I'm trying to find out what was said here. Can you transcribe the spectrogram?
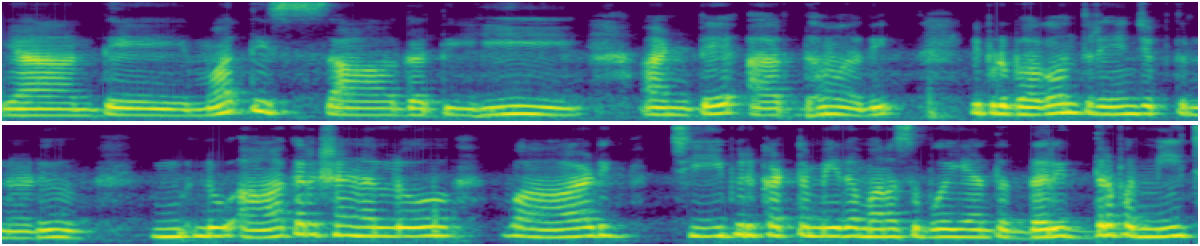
యాంతే మతి సాగతి అంటే అర్థం అది. ఇప్పుడు భగవంతుడు ఏం చెప్తున్నాడు? నువ్వు ఆఖరి క్షణంలో వాడి చీపిరి కట్ట మీద మనసు పోయేంత దరిద్రపు నీచ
